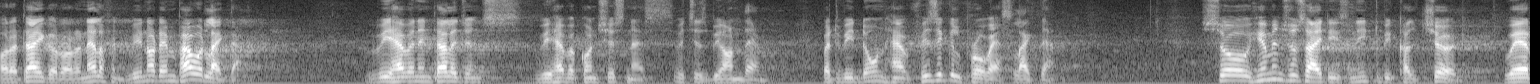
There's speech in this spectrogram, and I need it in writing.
or a tiger or an elephant, we're not empowered like that. We have an intelligence, we have a consciousness which is beyond them, but we don't have physical prowess like them. So, human societies need to be cultured where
